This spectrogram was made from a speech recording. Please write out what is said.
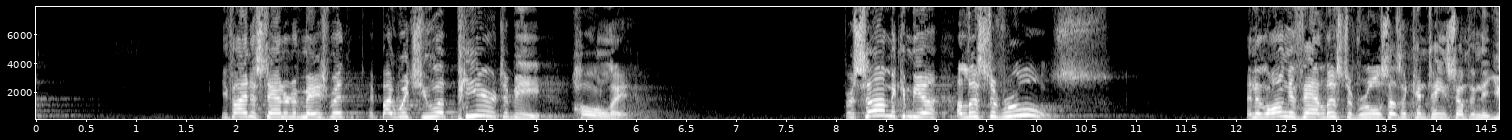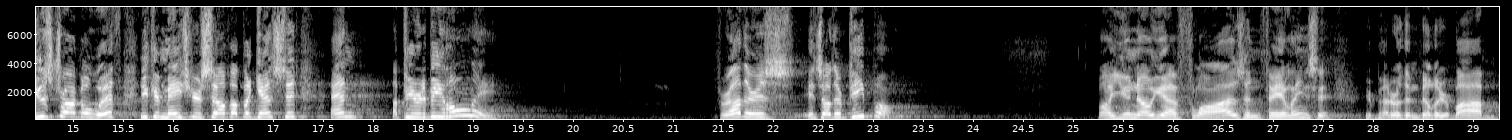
You find a standard of measurement by which you appear to be holy. For some, it can be a, a list of rules. And as long as that list of rules doesn't contain something that you struggle with, you can measure yourself up against it and appear to be holy. For others, it's other people. Well, you know you have flaws and failings. You're better than Billy or Bob.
